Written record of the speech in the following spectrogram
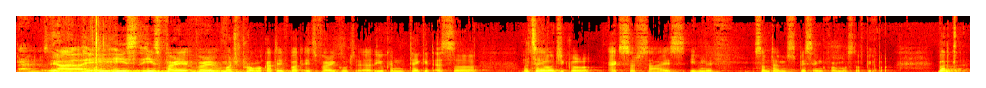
banned. Yeah, he, he's he's very very much provocative, but it's very good. Uh, you can take it as a, let's say, logical exercise, even if sometimes pissing for most of people. But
